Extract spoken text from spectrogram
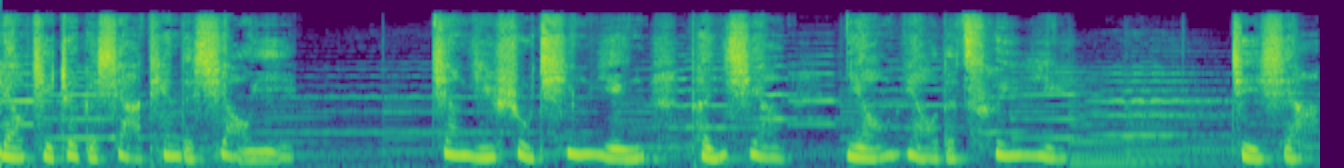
撩起这个夏天的笑意，将一束轻盈喷向袅袅的炊烟，记下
